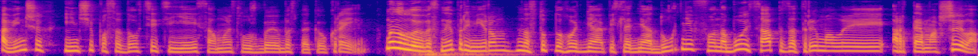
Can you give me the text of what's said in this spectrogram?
А в інших інші посадовці цієї самої служби безпеки України минулої весни, приміром, наступного дня після дня дурнів НАБУ і САП затримали Артема Шила,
